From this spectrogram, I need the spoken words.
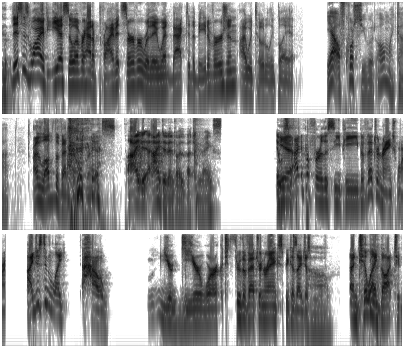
This is why if ESO ever had a private server where they went back to the beta version, I would totally play it. Yeah, of course you would. Oh my god. I love the veteran ranks. I did, I did enjoy the veteran ranks. It was yeah, I prefer the CP, but veteran ranks weren't. I just didn't like how your gear worked through the veteran ranks because I just oh, until I got to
